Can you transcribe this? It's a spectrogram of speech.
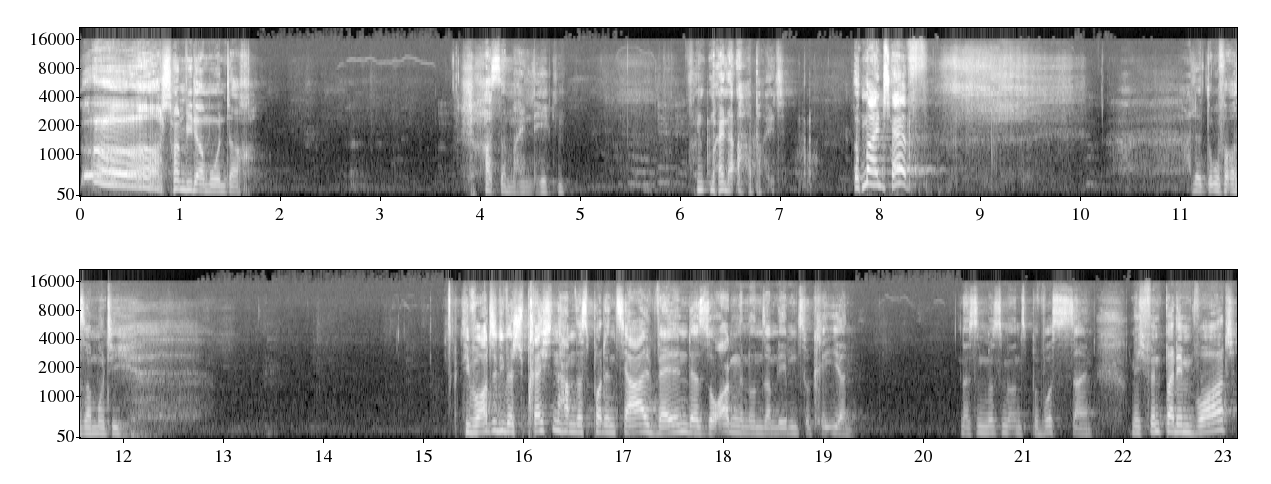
Oh, schon wieder Montag. Ich hasse mein Leben und meine Arbeit und mein Chef. Alle doof außer Mutti. Die Worte, die wir sprechen, haben das Potenzial, Wellen der Sorgen in unserem Leben zu kreieren. Dessen müssen wir uns bewusst sein. Und ich finde bei dem Wort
